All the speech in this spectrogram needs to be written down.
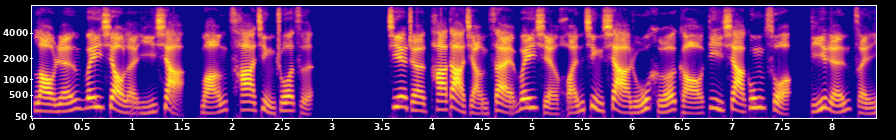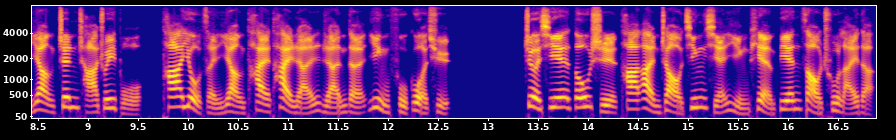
老人微笑了一下，忙擦净桌子。接着，他大讲在危险环境下如何搞地下工作，敌人怎样侦查追捕，他又怎样泰泰然然地应付过去。这些都是他按照惊险影片编造出来的。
